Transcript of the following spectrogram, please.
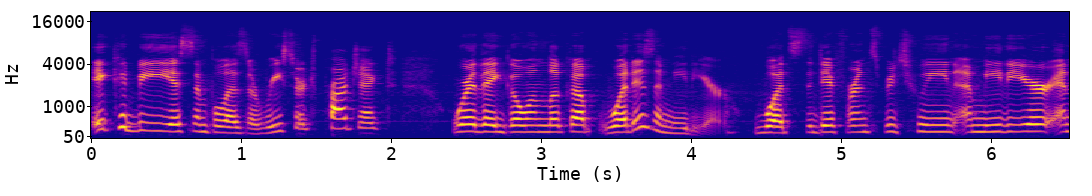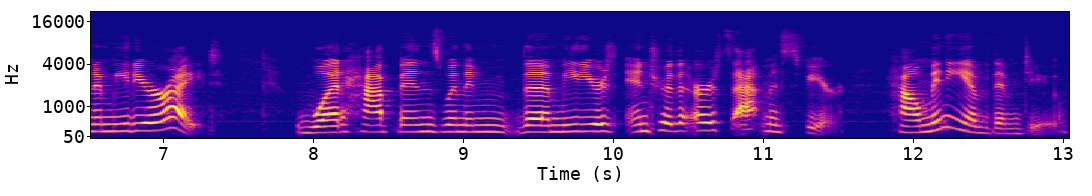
It could be as simple as a research project where they go and look up what is a meteor? What's the difference between a meteor and a meteorite? What happens when the, the meteors enter the Earth's atmosphere? How many of them do?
